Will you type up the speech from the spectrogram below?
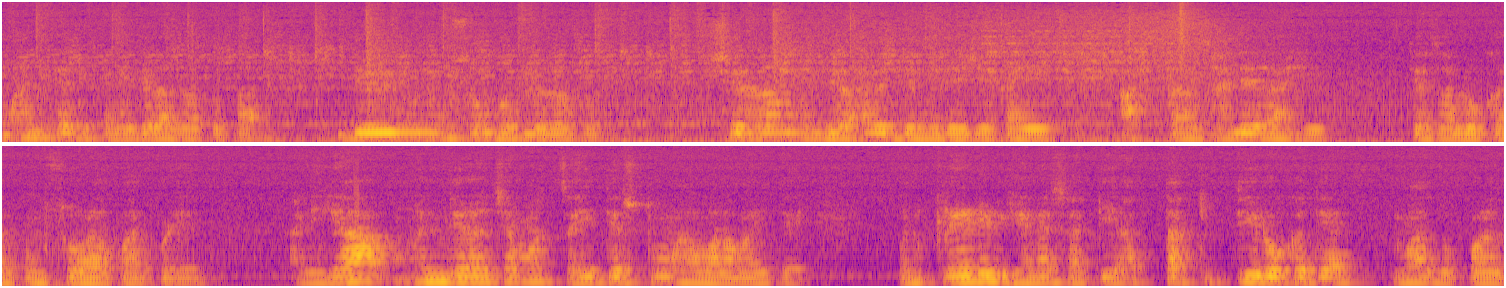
मान त्या ठिकाणी दिला जात होता. देवी म्हणून संबोधलं जात होतं. श्रीराम मंदिर अयोध्येमध्ये जे काही आत्ता झालेलं आहे त्याचा लोकार्पण सोहळा पार पडेल. आणि या मंदिराच्या मागचा इतिहास तुम्हाला मला माहिती आहे. पण क्रेडिट घेण्यासाठी आत्ता किती लोक त्यात मागं पळत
